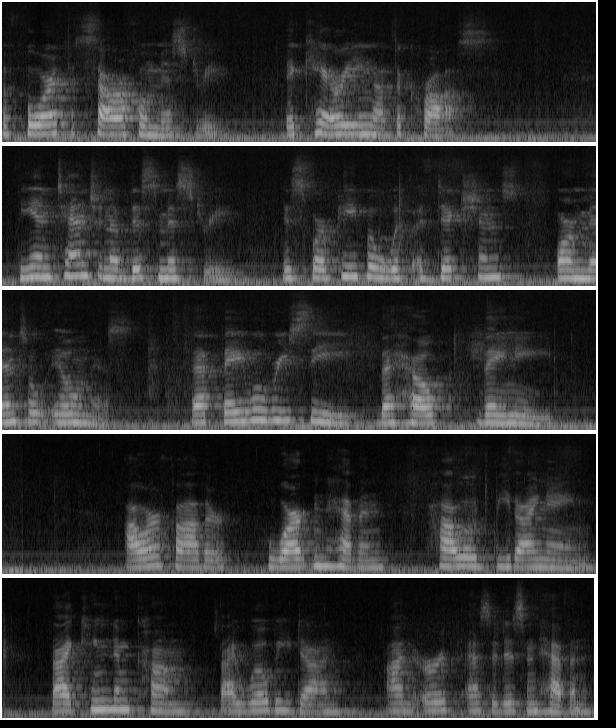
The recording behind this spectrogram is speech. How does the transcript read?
The fourth sorrowful mystery, the carrying of the cross. The intention of this mystery is for people with addictions or mental illness that they will receive the help they need. Our Father, who art in heaven, hallowed be thy name. Thy kingdom come, thy will be done, on earth as it is in heaven.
